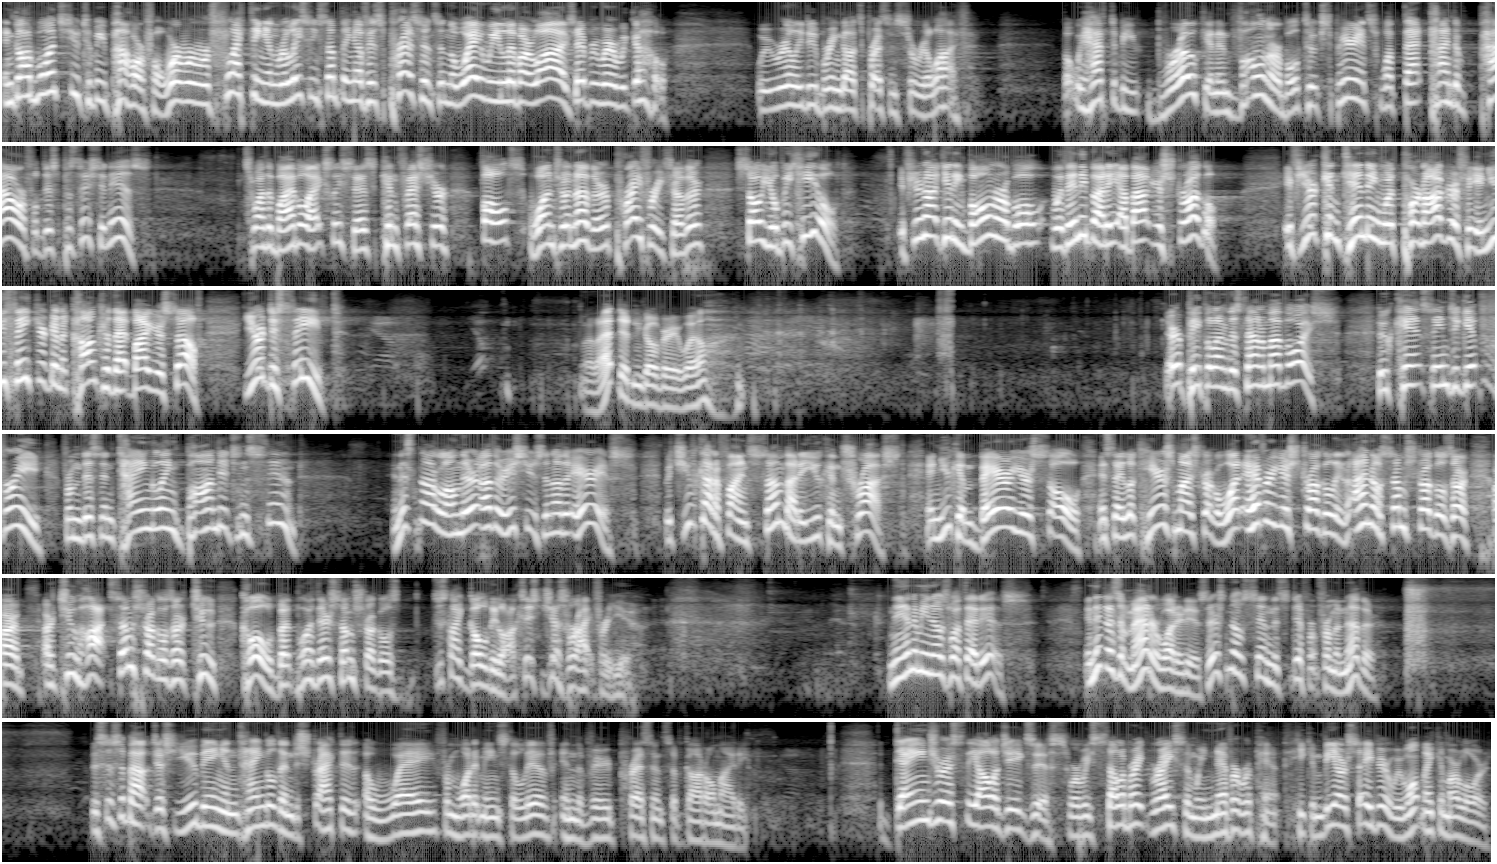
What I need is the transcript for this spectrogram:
And God wants you to be powerful, where we're reflecting and releasing something of His presence in the way we live our lives everywhere we go. We really do bring God's presence to real life. But we have to be broken and vulnerable to experience what that kind of powerful disposition is. That's why the Bible actually says, confess your faults one to another, pray for each other, so you'll be healed. If you're not getting vulnerable with anybody about your struggle, if you're contending with pornography and you think you're going to conquer that by yourself, you're deceived. Well, that didn't go very well. there are people under the sound of my voice who can't seem to get free from this entangling bondage and sin. And it's not alone, there are other issues in other areas. But you've got to find somebody you can trust and you can bare your soul and say, Look, here's my struggle. Whatever your struggle is, I know some struggles are, are, are too hot, some struggles are too cold, but boy, there's some struggles just like Goldilocks. It's just right for you. And the enemy knows what that is. And it doesn't matter what it is, there's no sin that's different from another. This is about just you being entangled and distracted away from what it means to live in the very presence of God Almighty. Dangerous theology exists where we celebrate grace and we never repent. He can be our Savior, we won't make him our Lord.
